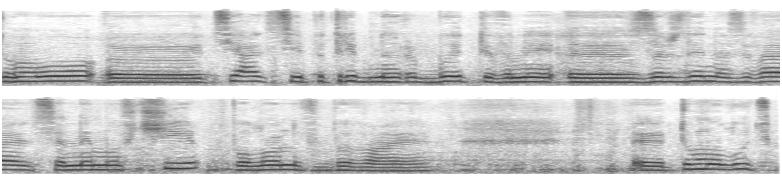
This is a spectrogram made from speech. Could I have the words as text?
Тому е, ці акції потрібно робити. Вони е, завжди називаються Не мовчи, полон вбиває. Е, тому Луцьк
